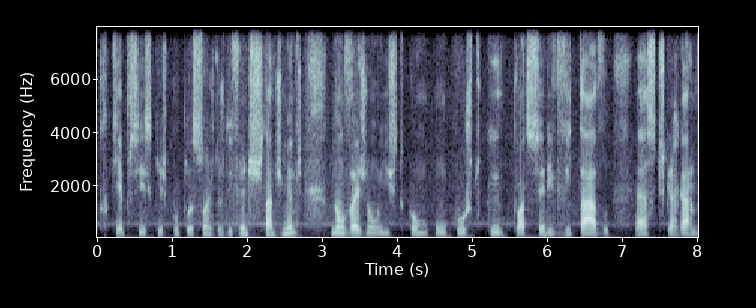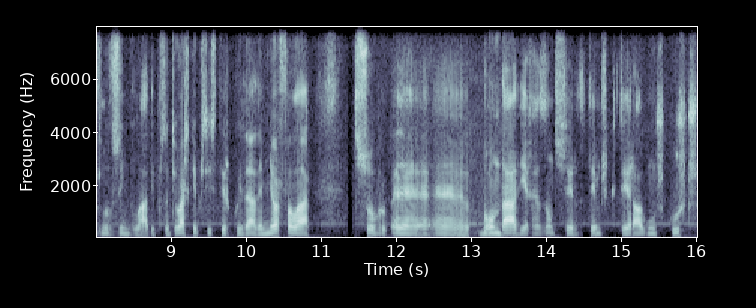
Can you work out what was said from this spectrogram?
porque é preciso que as populações dos diferentes Estados-membros não vejam isto como um custo que pode ser evitado uh, se descarregarmos no vizinho do lado. E, portanto, eu acho que é preciso ter cuidado. É melhor falar sobre a, eh, a, eh, bondade e a razão de ser de termos que ter alguns custos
